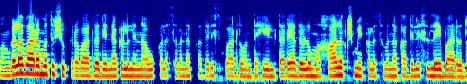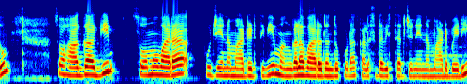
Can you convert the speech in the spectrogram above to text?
ಮಂಗಳವಾರ ಮತ್ತು ಶುಕ್ರವಾರದ ದಿನಗಳಲ್ಲಿ ನಾವು ಕಳಸವನ್ನು ಕದಲಿಸಬಾರ್ದು ಅಂತ ಹೇಳ್ತಾರೆ. ಅದರಲ್ಲೂ ಮಹಾಲಕ್ಷ್ಮಿ ಕಳಸವನ್ನು ಕದಲಿಸಲೇಬಾರದು. ಸೊ ಹಾಗಾಗಿ ಸೋಮವಾರ ಪೂಜೆಯನ್ನು ಮಾಡಿರ್ತೀವಿ. ಮಂಗಳವಾರದಂದು ಕೂಡ ಕಳಸದ ವಿಸರ್ಜನೆಯನ್ನು ಮಾಡಬೇಡಿ.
